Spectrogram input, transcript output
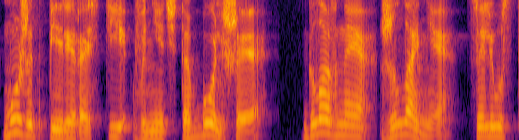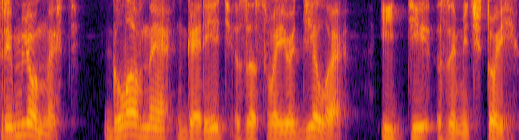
может перерасти в нечто большее. Главное – желание, целеустремленность. Главное – гореть за свое дело, идти за мечтой.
